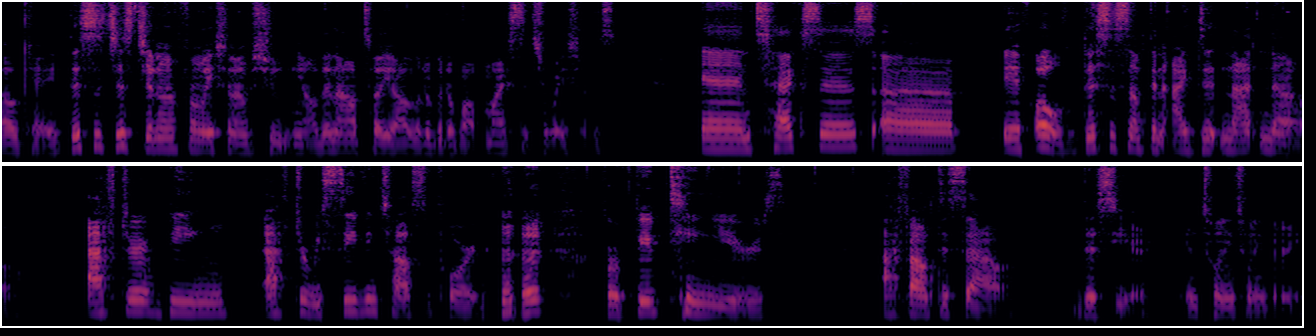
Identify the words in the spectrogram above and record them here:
Okay, this is just general information I'm shooting y'all. Then I'll tell y'all a little bit about my situations. In Texas, uh, if oh, this is something I did not know. After being after receiving child support for 15 years, I found this out this year in 2023.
